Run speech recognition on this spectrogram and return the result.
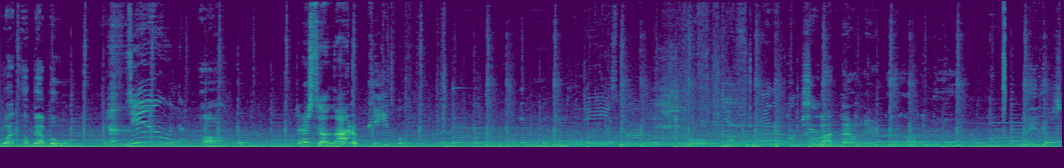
What? A baboon? Dune. Oh. There's a lot of people. Please, Mommy. oh. Just forget about It's a lot down there. A lot of uh, natives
